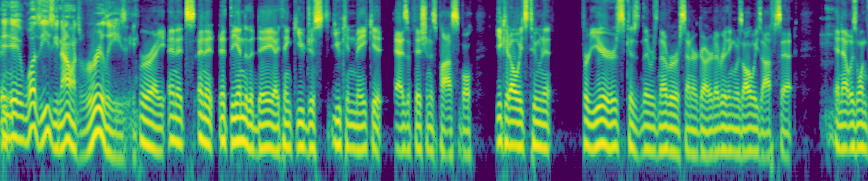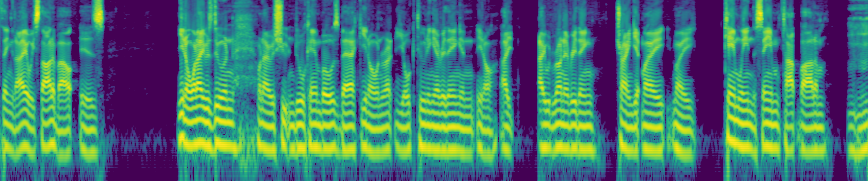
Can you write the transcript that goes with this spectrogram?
it, it was easy. Now it's really easy. Right. And it's and it at the end of the day, I think you just you can make it as efficient as possible. You could always tune it for years because there was never a center guard. Everything was always offset. And that was one thing that I always thought about is you know, when I was doing when I was shooting dual cam bows back, you know, and run, yoke tuning everything and you know, I I would run everything, try and get my my cam lean the same top bottom. Mm-hmm.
